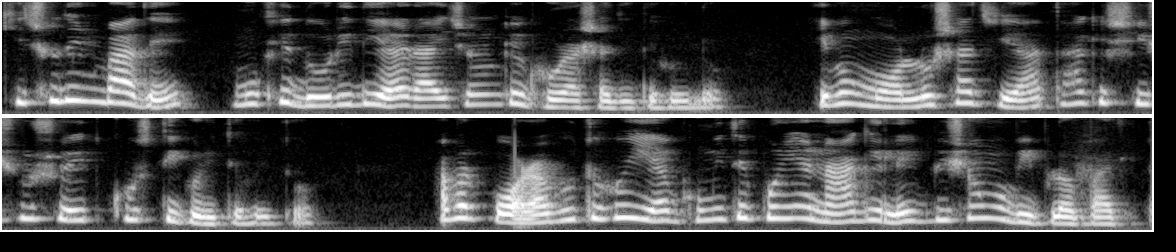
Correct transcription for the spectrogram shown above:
কিছুদিন বাদে মুখে দড়ি দিয়া রায়চরণকে ঘোড়া সাজিতে হইল এবং মল্ল সাজিয়া তাহাকে শিশুর সহিত কুস্তি করিতে হইত। আবার পরাভূত হইয়া ভূমিতে পড়িয়া না গেলে বিষম বিপ্লব বাধিত।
